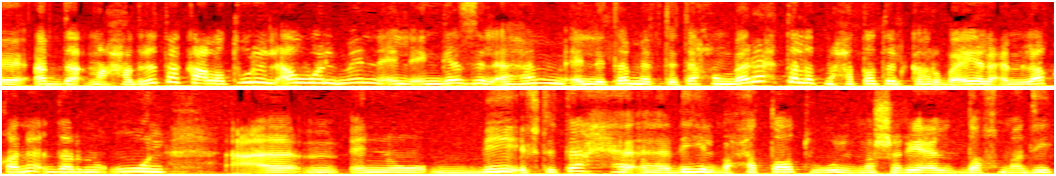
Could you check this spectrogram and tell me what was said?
أبدأ مع حضرتك على طول الأول من الإنجاز الأهم اللي تم افتتاحه امبارح. ثلاث محطات الكهربائية العملاقة نقدر نقول آه، إنه بافتتاح هذه المحطات والمشاريع الضخمة دي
